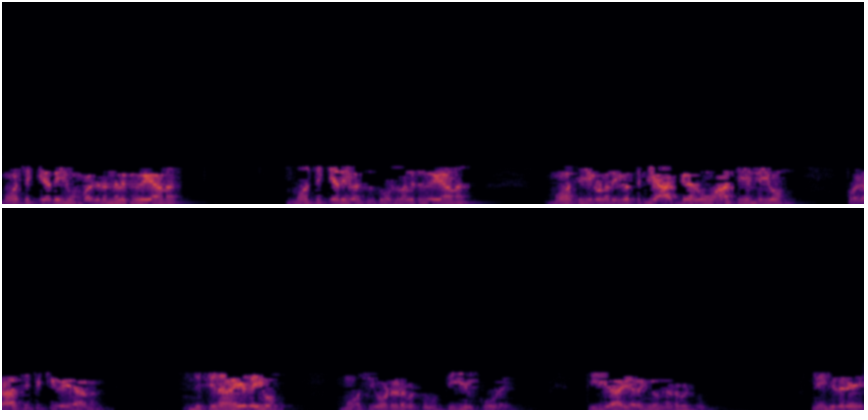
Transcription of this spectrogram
മോശയ്ക്ക് ദൈവം വചനം നൽകുകയാണ്. മോശയ്ക്ക് ദൈവം ശുശ്രൂഷ നൽകുകയാണ്. മോശയിലുള്ള ദൈവത്തിന്റെ ആഗ്രഹവും ആശയന്റെയും പ്രകാശിപ്പിക്കുകയാണ്. നിത്യനായ ദൈവം മോശയോട് ഇടപെട്ടു തീയിൽ കൂടെ. തീയായി ഇറങ്ങി ഒന്ന് ഇടപെട്ടു. സ്നേഹിതരെ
